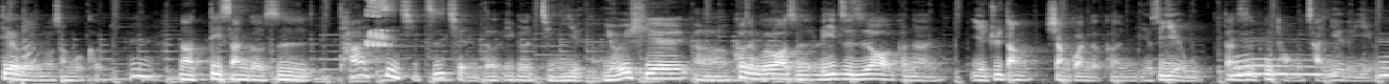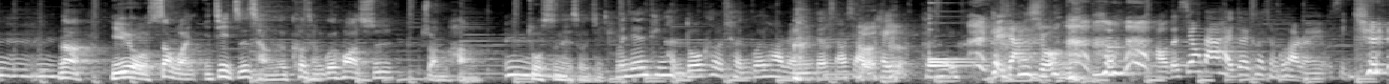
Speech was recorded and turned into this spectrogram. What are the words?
第二个有没有上过课，嗯。那第三个是他自己之前的一个经验，有一些呃课程规划师离职之后，可能也去当相关的，可能也是业务，但是不同产业的业务。嗯嗯嗯。那也有上完一技之长的课程规划师转行。嗯做室内设计。我们今天听很多课程规划人员的小小黑 黑幕，可以这样说。好的，希望大家还对课程规划人员有兴趣。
